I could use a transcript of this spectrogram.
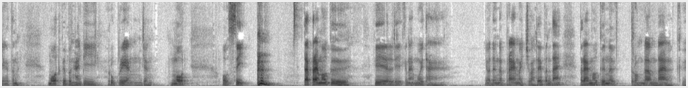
យើងទៅម៉ូដគឺបង្ហាញពីរូបរាងអញ្ចឹងម៉ូដអូស៊ីតែប្រែមកគឺវាលក្ខណៈមួយថាខ្ញុំដឹងថាប្រែមកច្បាស់ទេប៉ុន្តែ ប្រែមកគឺនៅត្រង់ដើមដដែលគឺ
